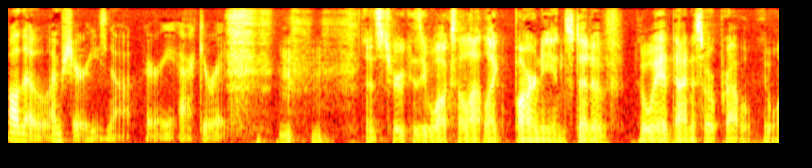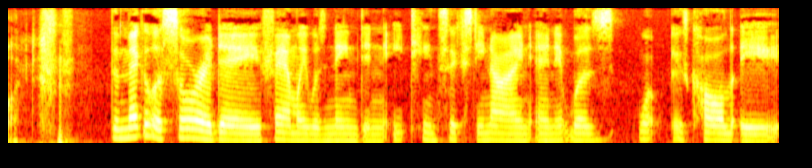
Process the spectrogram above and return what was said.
although I'm sure he's not very accurate. That's true because he walks a lot like Barney instead of the way a dinosaur probably walked. the Megalosauridae family was named in 1869 and it was what is called a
